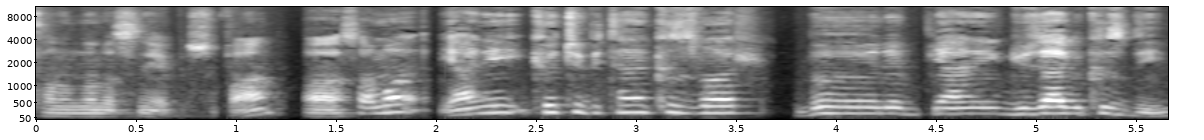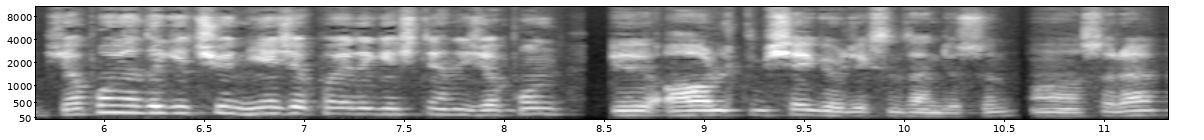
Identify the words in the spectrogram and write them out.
tanımlamasını yapıyorsun falan. Ama yani kötü bir tane kız var. Böyle yani güzel bir kız değil. Japonya'da geçiyor. Niye Japonya'da geçti? Yani Japon e, ağırlıklı bir şey göreceksin zannediyorsun. Ondan sonra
